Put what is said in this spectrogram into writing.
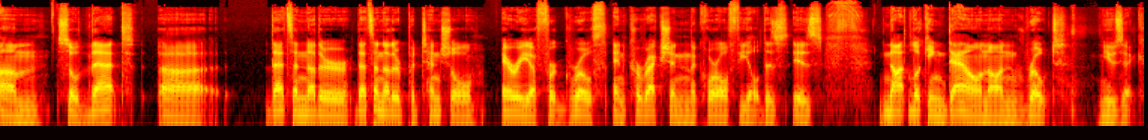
um, so that uh, that's another that's another potential area for growth and correction in the choral field is is not looking down on rote music.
